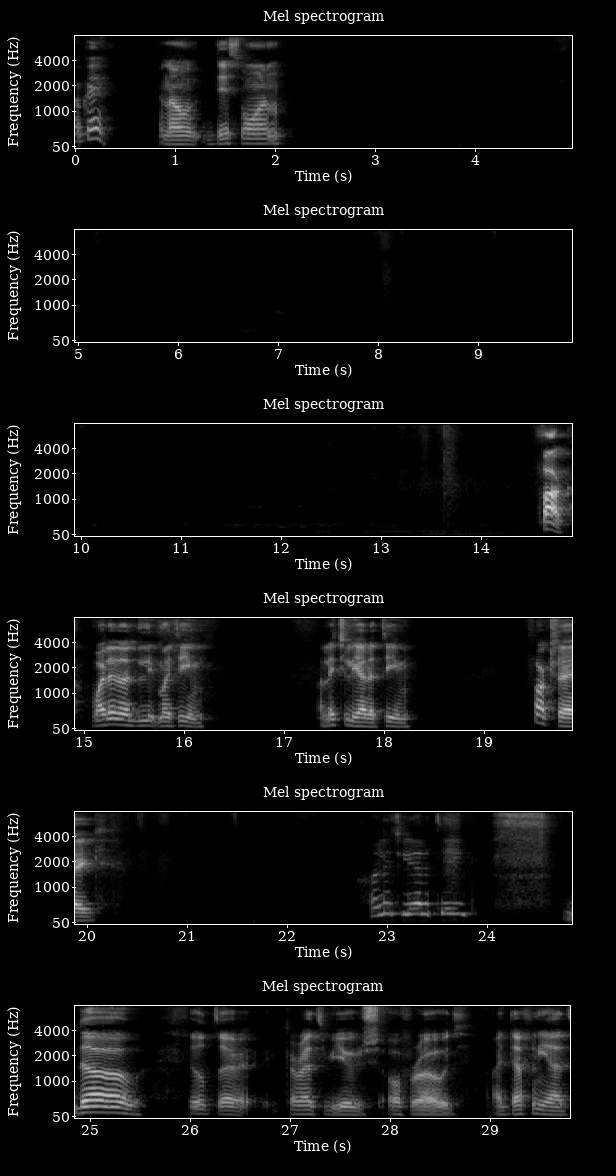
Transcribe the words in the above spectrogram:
Okay. And now this one Fuck, why did I delete my team? I literally had a team. Fuck's sake. I literally had a team. No. Filter, correct views, off-road. I definitely had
